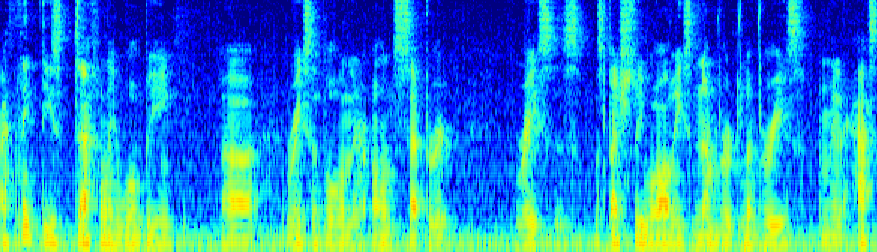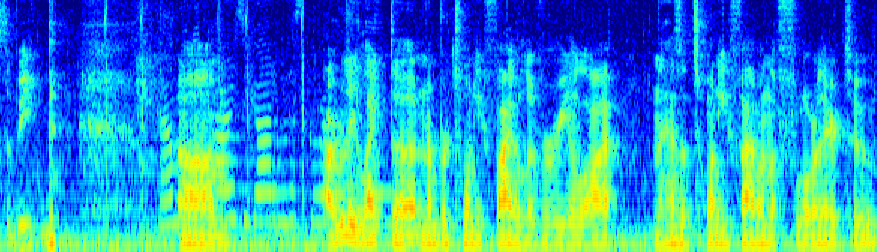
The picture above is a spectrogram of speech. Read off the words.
I think these definitely will be uh, raceable in their own separate races, especially with all these numbered liveries. I mean, it has to be. Um, cars you got in this garage? I really like the number 25 livery a lot. And it has a 25 on the floor there too.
